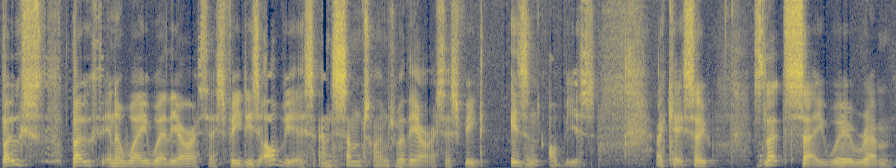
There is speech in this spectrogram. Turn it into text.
Both both in a way where the RSS feed is obvious and sometimes where the RSS feed isn't obvious. Okay so, so let's say we're um,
